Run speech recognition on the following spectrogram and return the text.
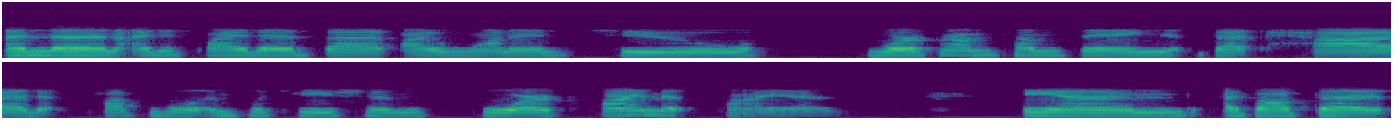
and then I decided that I wanted to work on something that had possible implications for climate science. And I thought that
